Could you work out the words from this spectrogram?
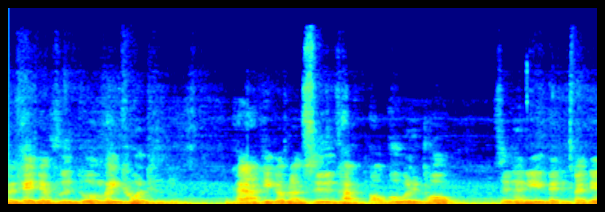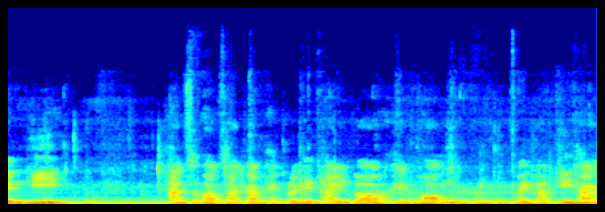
ประเทศยังฟื้นตัวไม่ทั่วถึง ขณะที่กำลังซื้อขับขอผู้บริโภค ซึ่งอันนี้เป็นประเด็นที่ทางสภาอุตสาหกรรมแห่งประเทศไทยก็เห็นพ้องไปกับที่ทาง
